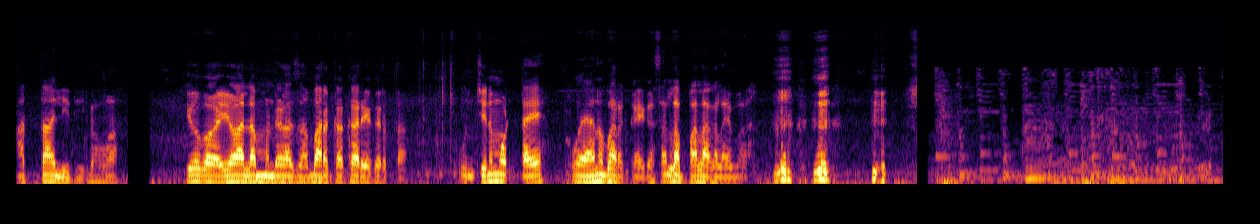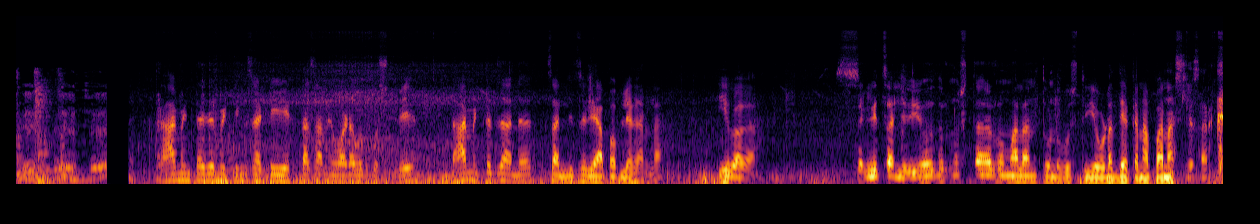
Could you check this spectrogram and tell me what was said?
आत्ता आली ती. ह्यो बघा ह्यो आला मंडळाचा बारका कार्यकर्ता. उंचीनं मोठा आहे वयानं बारका आहे कसा लपा लागलाय बा. दहा मिनिटाच्या मीटिंगसाठी एक तास आम्ही वाडावर बसले दहा मिनिटात झालं चालली सगळी आपापल्या घरला. हे बघा सगळे चालले ह्यो तर नुसता रुमाला आणि तोंड बसतो एवढा देखाना पान असल्यासारखा.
